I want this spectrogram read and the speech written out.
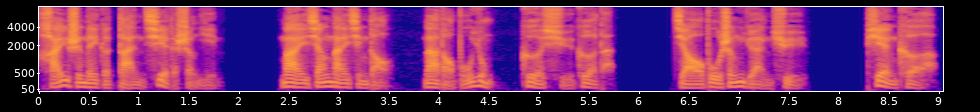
还是那个胆怯的声音？麦香耐性道：“那倒不用，各许各的。”脚步声远去，片刻，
